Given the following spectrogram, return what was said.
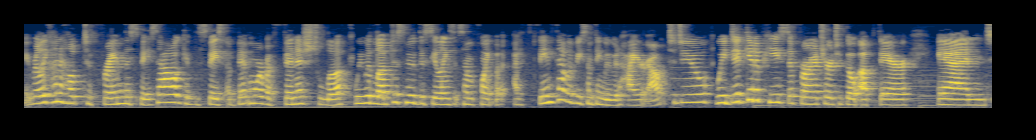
It really kind of helped to frame the space out, give the space a bit more of a finished look. We would love to smooth the ceilings at some point, but I think that would be something we would hire out to do. We did get a piece of furniture to go up there and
